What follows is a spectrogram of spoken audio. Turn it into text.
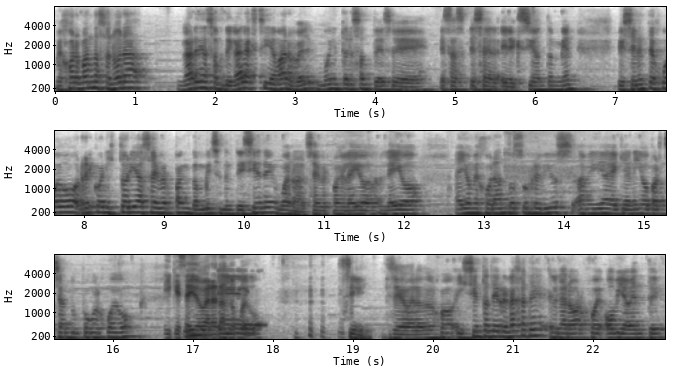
Mejor banda sonora, Guardians of the Galaxy de Marvel, muy interesante ese, esa, esa elección también. Excelente juego, rico en historia, Cyberpunk 2077. Bueno, el Cyberpunk le ha ido, ha ido, mejorando sus reviews a medida de que han ido parcheando un poco el juego. Y que se ha ido abaratando el juego. Sí, que se ha ido abaratando el juego. Y siéntate y relájate, el ganador fue obviamente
